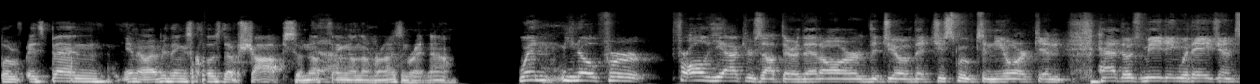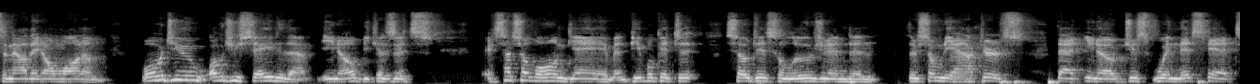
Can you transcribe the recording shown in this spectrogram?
but it's been you know everything's closed up shop, so nothing yeah. on the horizon right now. When you know for for all the actors out there that are the Joe that just moved to New York and had those meeting with agents and now they don't want them. What would you what would you say to them? You know, because it's it's such a long game and people get to so disillusioned and there's so many yeah. actors that you know just when this hit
